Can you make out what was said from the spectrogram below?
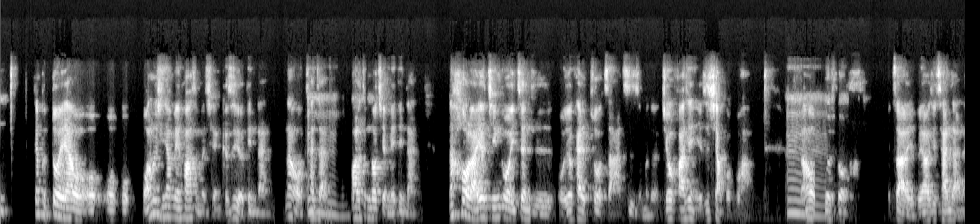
嗯。这不对呀、啊，我我我我网络行销没花什么钱，可是有订单。那我参展花了这么多钱没订单，嗯、那后来又经过一阵子，我又开始做杂志什么的，结果发现也是效果不好。嗯，然后我就说再也不要去参展了，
